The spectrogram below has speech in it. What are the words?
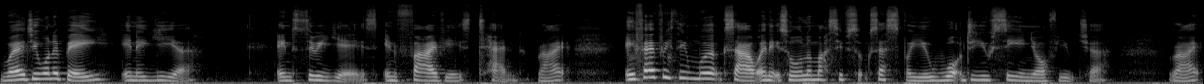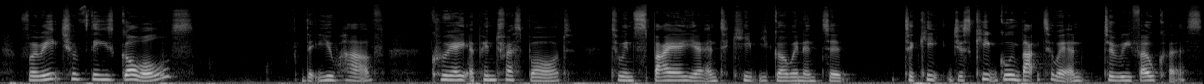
where do you want to be in a year, in three years, in five years, 10, right? If everything works out and it's all a massive success for you, what do you see in your future, right? For each of these goals that you have, create a Pinterest board to inspire you and to keep you going and to to keep just keep going back to it and to refocus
